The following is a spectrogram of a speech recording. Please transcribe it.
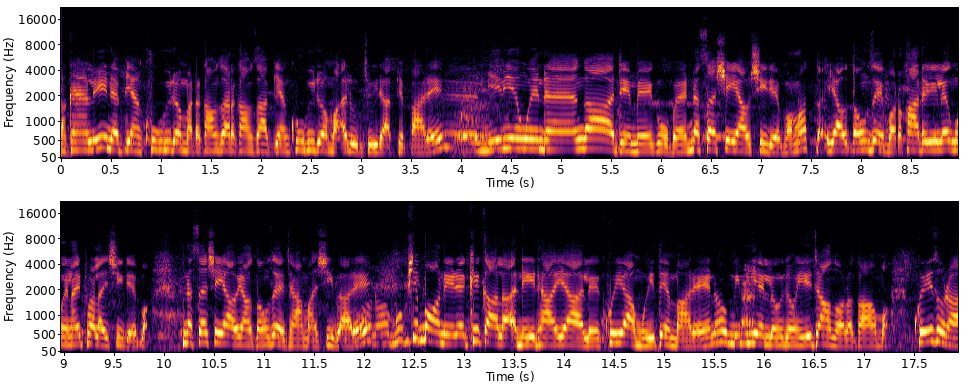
ပကံလေးနဲ့ပြန်ခူးပြီးတော့မှတကောင်စားတကောင်စားပြန်ခူးပြီးတော့မှအဲ့လိုကျွေးတာဖြစ်ပါတယ်မြေပြင်ဝန်ထမ်းကတင်ပဲကိုပဲ28ယောက်ရှိတယ်ပေါ့နော်အယောက်30ပေါ့တစ်ခါတည်းလည်းဝင်လိုက်ထွက်လိုက်ရှိတယ်ပေါ့28ယောက်အယောက်30ကြားမှာရှိပါတယ်အခုဖြစ်ပေါ်နေတဲ့ခေတ်ကာလအနေထားအရလည်းခွေးရမွေးတင်ပါတယ်နော်မိမိရဲ့လုံခြုံရေးကြောင့်တော့၎င်းပေါ့ခွေးဆိုတာ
